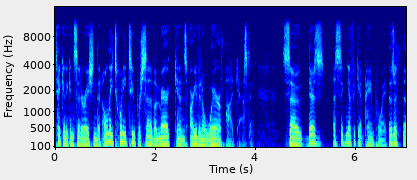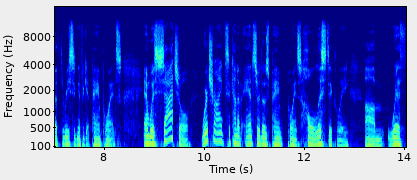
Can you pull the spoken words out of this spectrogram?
take into consideration that only 22% of Americans are even aware of podcasting. So there's a significant pain point. Those are the three significant pain points. And with Satchel, we're trying to kind of answer those pain points holistically um, with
